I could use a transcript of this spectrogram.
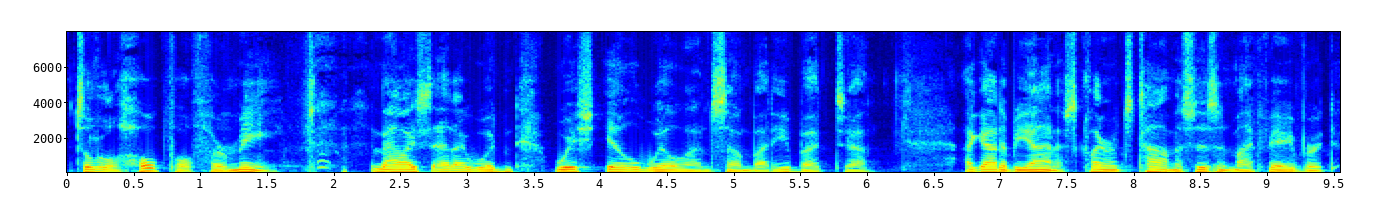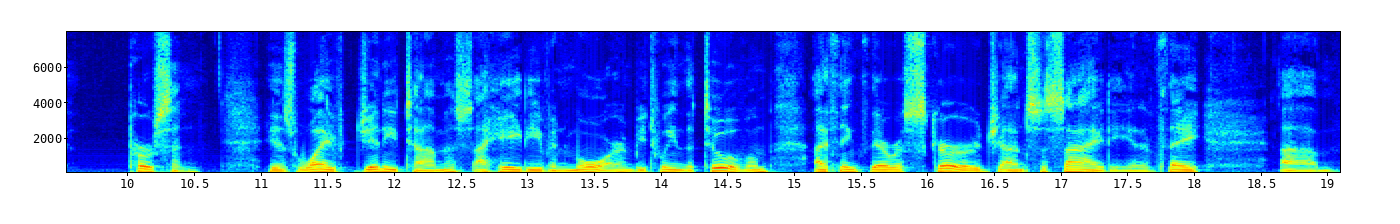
It's a little hopeful for me. now, I said I wouldn't wish ill will on somebody, but uh, I got to be honest, Clarence Thomas isn't my favorite person. His wife, Ginni Thomas, I hate even more, and between the two of them, I think they're a scourge on society, and if they um,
